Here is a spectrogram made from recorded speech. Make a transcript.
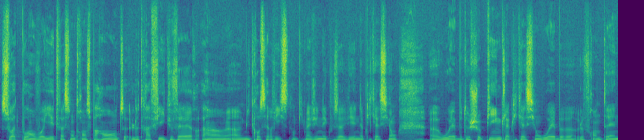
soit pour envoyer de façon transparente le trafic vers un, microservice. Donc imaginez que vous aviez une application euh, web de shopping, l'application web, euh, le front-end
